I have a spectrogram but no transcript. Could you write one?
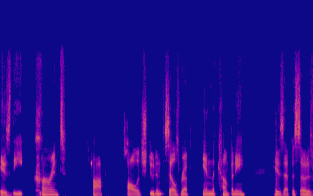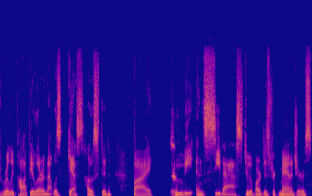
is the current top college student sales rep in the company. His episode is really popular, and that was guest hosted by Kuvi and Seabass, two of our district managers.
